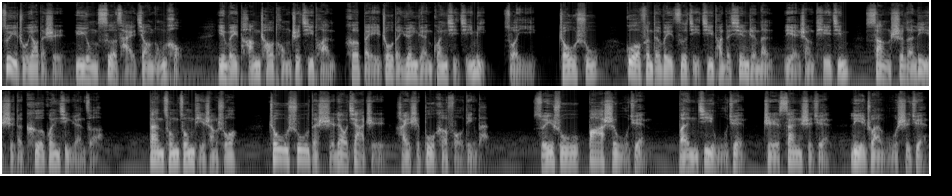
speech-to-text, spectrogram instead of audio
最主要的是御用色彩较浓厚，因为唐朝统治集团和北周的渊源关系极密，所以周书过分的为自己集团的先人们脸上贴金，丧失了历史的客观性原则。但从总体上说，周书的史料价值还是不可否定的。隋书八十五卷，本纪五卷至三十卷，列传五十卷。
